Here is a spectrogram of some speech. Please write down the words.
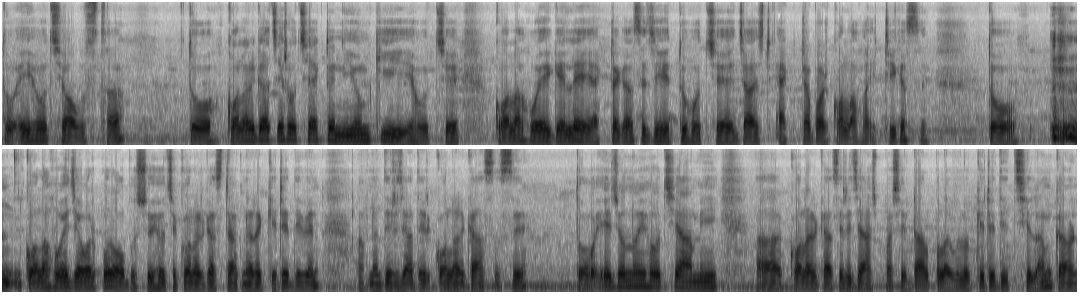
তো এই হচ্ছে অবস্থা। তো কলার গাছের হচ্ছে একটা নিয়ম কি? হচ্ছে কলা হয়ে গেলে একটা গাছে যেহেতু হচ্ছে জাস্ট একটা বার কলা হয়, ঠিক আছে? তো কলা হয়ে যাওয়ার পর অবশ্যই হচ্ছে কলার গাছটা আপনারা কেটে দিবেন। আপনাদের যাদের কলার গাছ আছে তো এই জন্যই হচ্ছে আমি কলার গাছের যে আশপাশের ডালপালাগুলো কেটে দিচ্ছিলাম। কারণ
